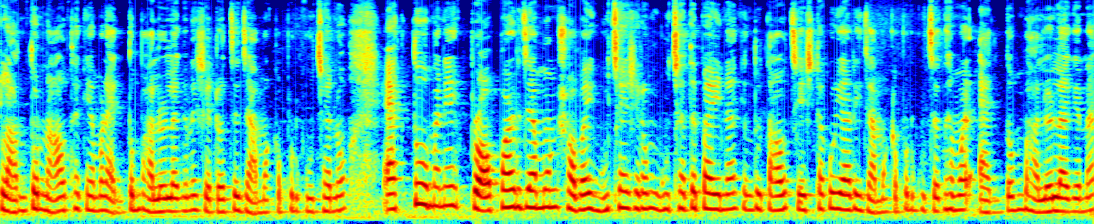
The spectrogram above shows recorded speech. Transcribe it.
ক্লান্ত নাও থাকি, আমার একদম ভালো লাগে না। সেটা হচ্ছে জামা কাপড় গুছানো। এক তো মানে প্রপার যেমন সবাই গুছায়, সেরকম গুছাতে পারি না। কিন্তু তাও চেষ্টা করি, আর এই জামা কাপড় গুছাতে আমার একদম ভালো লাগে না।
